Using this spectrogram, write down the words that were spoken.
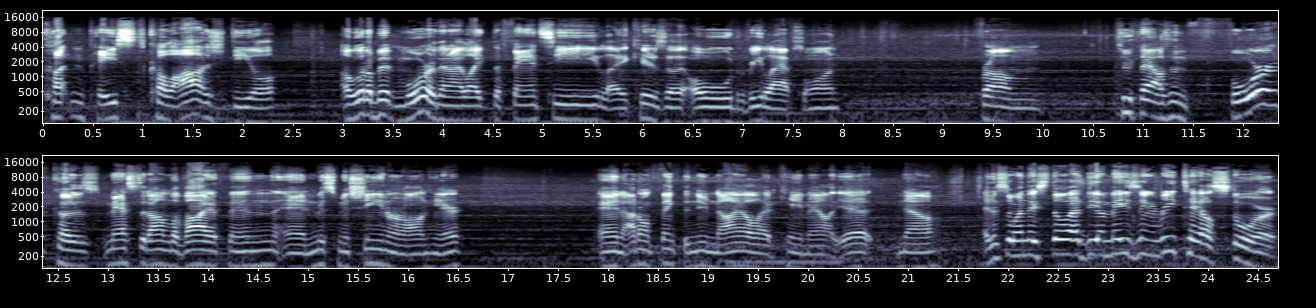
cut and paste collage deal a little bit more than I like the fancy, like, here's an old relapse one from 2004, because Mastodon Leviathan and Miss Machine are on here. And I don't think the new Nile had came out yet. No. And this is when they still had the amazing retail store.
